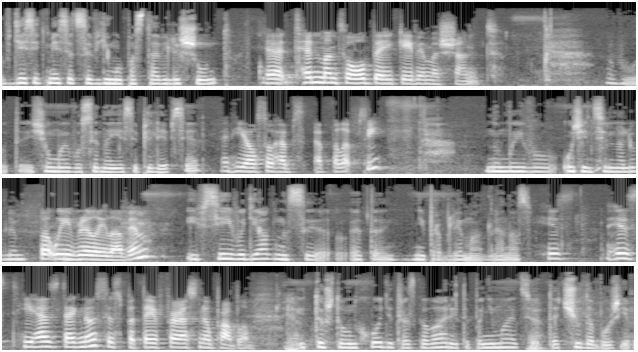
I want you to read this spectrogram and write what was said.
В 10 месяцев ему поставили шунт. At 10 months old, they gave him a shunt. Вот. Еще у моего сына есть эпилепсия. And he also has epilepsy. Но мы его очень сильно любим. But we really love him. И все его диагнозы – это не проблема для нас. His his he has diagnosis, but they're for us no problem. Yeah. И то, что он ходит, разговаривает и понимает все, Yeah. это чудо Божье.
